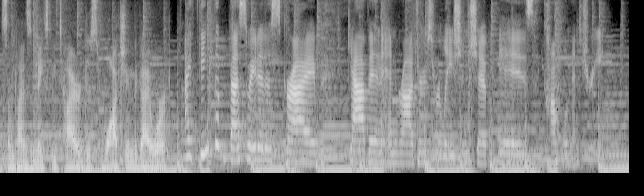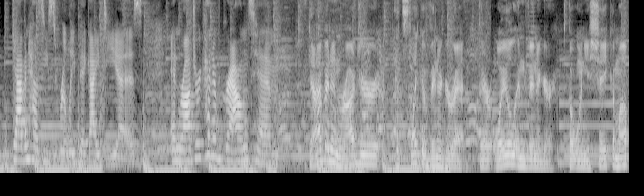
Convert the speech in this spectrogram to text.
sometimes it makes me tired just watching the guy work. I think the best way to describe Gavin and Roger's relationship is complementary. Gavin has these really big ideas, and Roger kind of grounds him. Gavin and Roger, it's like a vinaigrette. They're oil and vinegar, but when you shake them up,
